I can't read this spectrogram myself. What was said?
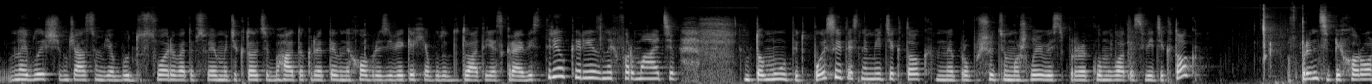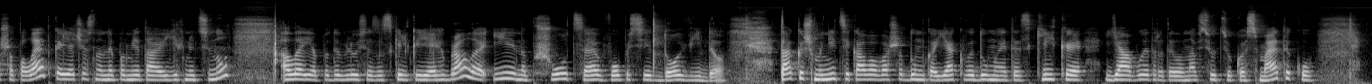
найближчим часом я буду створювати в своєму тіктоці багато креативних образів, в яких я буду додавати яскраві стрілки різних форматів. Тому підписуйтесь на мій тікток, не пропущу цю можливість прорекламувати свій тікток. В принципі, хороша палетка. Я чесно не пам'ятаю їхню ціну, але я подивлюся, за скільки я їх брала, і напишу це в описі до відео. Також мені цікава ваша думка, як ви думаєте, скільки я витратила на всю цю косметику,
